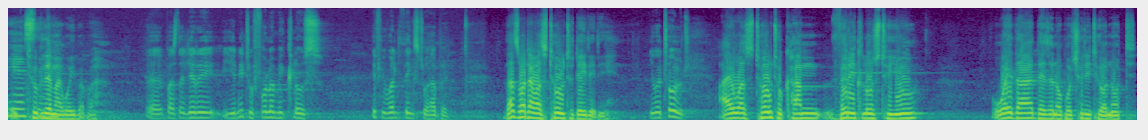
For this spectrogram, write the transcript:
They Yes, took them Daddy. away, Papa. Uh, pastor Jerry, you need to follow me close if you want things to happen. That's what I was told today, Daddy. You were told. I was told to come very close to you, whether there's an opportunity or not.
